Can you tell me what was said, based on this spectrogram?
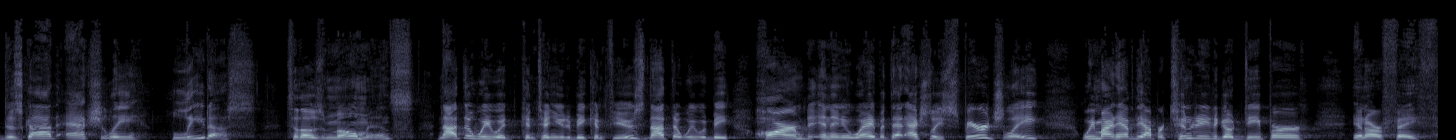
does God actually lead us to those moments not that we would continue to be confused, not that we would be harmed in any way, but that actually spiritually we might have the opportunity to go deeper in our faith.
